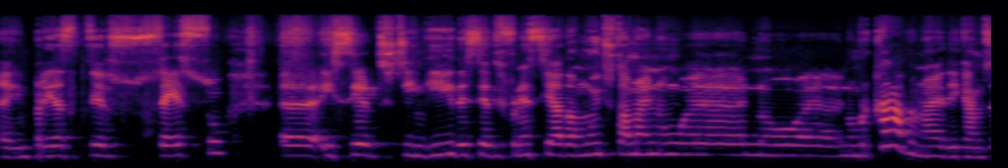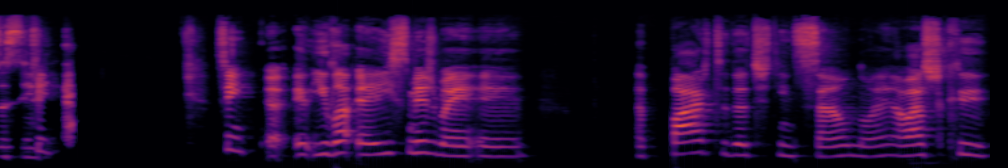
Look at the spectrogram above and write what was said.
a empresa ter sucesso e ser distinguida e ser diferenciada muito também no, no, no mercado, não é? Digamos assim. Sim. Sim, é, é, e lá, é isso mesmo, é, é, a parte da distinção, não é? Eu acho que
